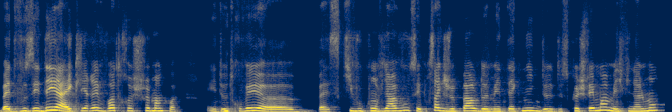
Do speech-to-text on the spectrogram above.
bah, de vous aider à éclairer votre chemin. quoi et de trouver euh, bah, ce qui vous convient à vous. C'est pour ça que je parle de mes techniques, de, ce que je fais moi, mais finalement,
